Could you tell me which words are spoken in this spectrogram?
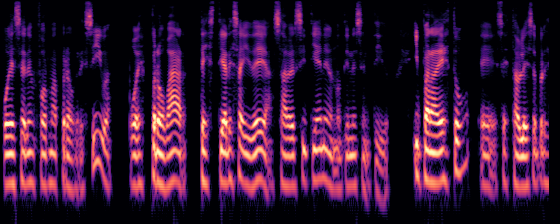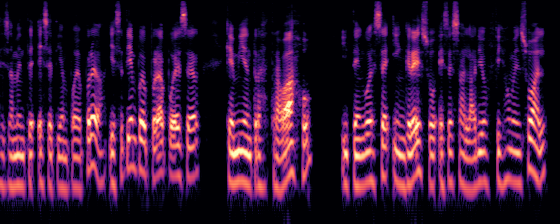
Puede ser en forma progresiva, puedes probar, testear esa idea, saber si tiene o no tiene sentido. Y para esto eh, se establece precisamente ese tiempo de prueba. Y ese tiempo de prueba puede ser que mientras trabajo y tengo ese ingreso, ese salario fijo mensual,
